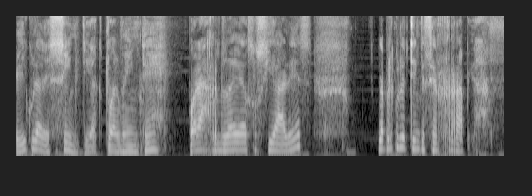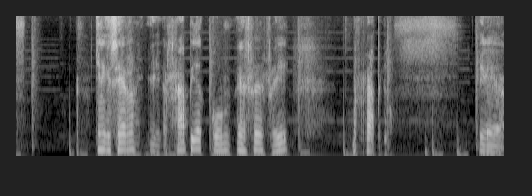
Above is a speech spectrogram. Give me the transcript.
película decente actualmente por las redes sociales, la película tiene que ser rápida tiene que ser eh, rápida con RR rápido. Eh,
